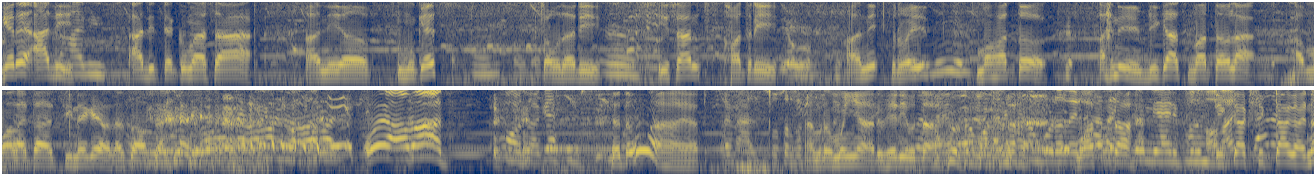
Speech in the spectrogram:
के अरे आदि। आदित्य कुमार शाह। अनि यो मुकेश चौधरी। इशान खत्री अनि रोहित महतो अनि विकास बर्तौला। अब मलाई त चिनेकै होला सब ओए आवाज! त्यो त हाम्रो मैयाहरू फेरि उता मस्त टिकटक सिकटक होइन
